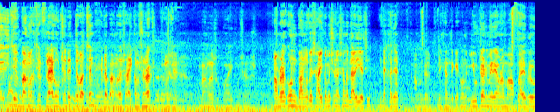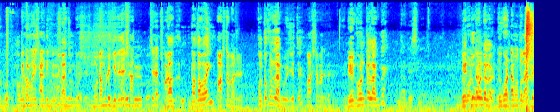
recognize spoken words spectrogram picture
এই যে বাংলাদেশের ফ্ল্যাগ উঠছে দেখতে পাচ্ছেন? এটা বাংলাদেশ হাই কমিশনার বাংলাদেশ উপ হাই কমিশনার আমরা এখন বাংলাদেশ হাই কমিশনার সামনে দাঁড়িয়ে আছি। দেখা যাক আমাদের এখান থেকে এখন ইউ টার্ন মেরে আমরা মা ফ্লাইওভারে উঠবো। এখন বাজে সাড়ে তিনটে। মোটামুটি যেতে যায় সাতটা ছটা দাদা- দাদা ভাই? পাঁচটা বাজবে কতক্ষণ লাগবে যেতে? পাঁচটা বাজবে। দেড় ঘণ্টা লাগবে? না বেশি দেড় দু ঘণ্টা লাগবে। দু ঘণ্টা মতো লাগবে।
